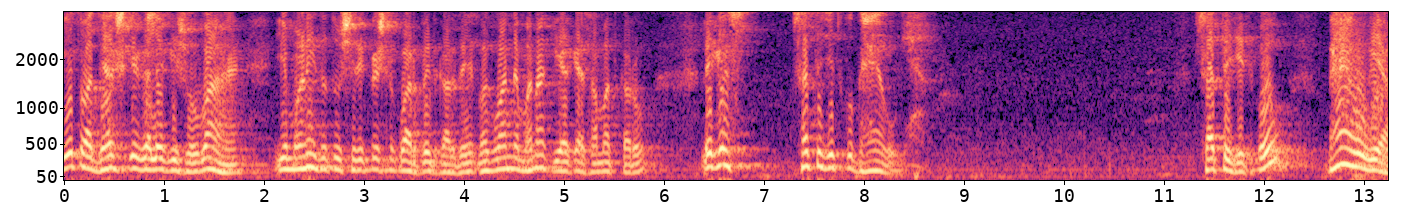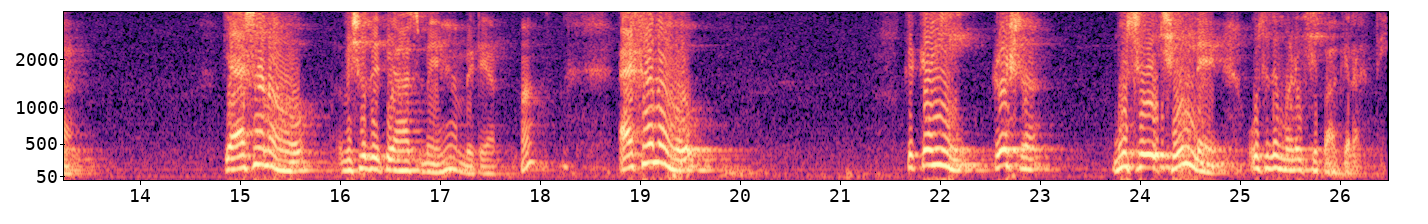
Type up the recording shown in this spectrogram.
ये तो अध्यक्ष के गले की शोभा है ये मणि तो तू श्री कृष्ण को अर्पित कर दे। भगवान ने मना किया कि ऐसा मत करो। लेकिन सत्यजीत को भय हो गया। सत्यजीत को भय हो गया कि ऐसा ना हो, विशुद्ध इतिहास में है हम बेटे आप, हा? ऐसा ना हो कि कहीं कृष्ण मुझसे छीन ले, उसने मणि छिपा के रख दी।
